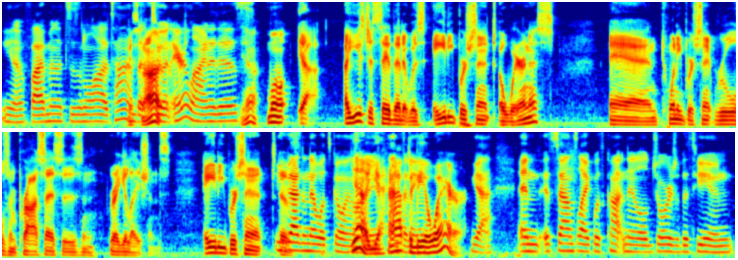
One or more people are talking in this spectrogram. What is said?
you know, five minutes isn't a lot of time, It's but not. to an airline, it is. Yeah. Well, yeah. I used to say that it was 80% awareness and 20% rules and processes and regulations. 80% You of, got to know what's going Yeah, on. yeah you have to be aware. Yeah, and it sounds like with Continental, George Bethune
